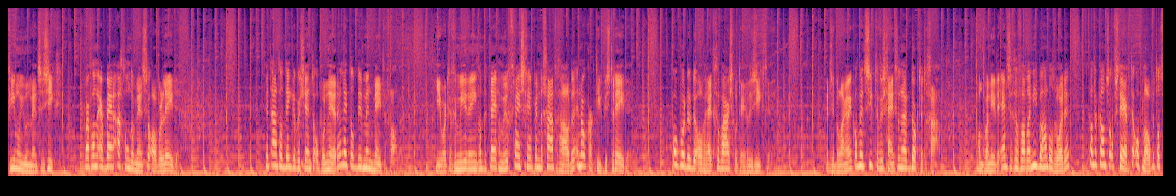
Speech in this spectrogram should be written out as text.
miljoen mensen ziek, waarvan er bijna 800 mensen overleden. Het aantal denkenpatiënten op Bonaire lijkt op dit moment mee te vallen. Hier wordt de vermeerdering van de tijgermug vrij scherp in de gaten gehouden en ook actief bestreden. Ook wordt door de overheid gewaarschuwd tegen de ziekte. Het is belangrijk om met ziekteverschijnselen naar de dokter te gaan. Want wanneer de ernstige gevallen niet behandeld worden, kan de kans op sterfte oplopen tot 50%.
